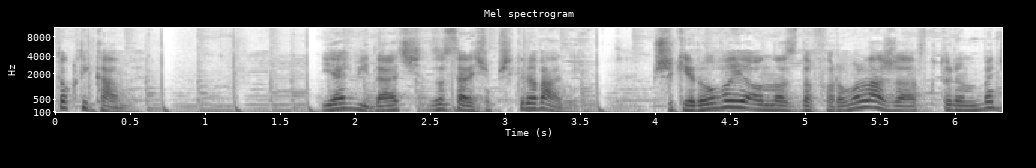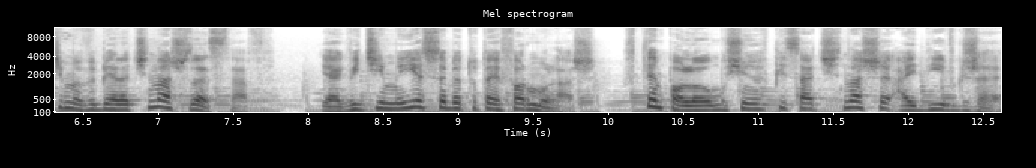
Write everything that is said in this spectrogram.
to klikamy. Jak widać, zostaliśmy przekierowani. Przekierowuje on nas do formularza, w którym będziemy wybierać nasz zestaw. Jak widzimy, jest sobie tutaj formularz. W tym polu musimy wpisać nasze ID w grze.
